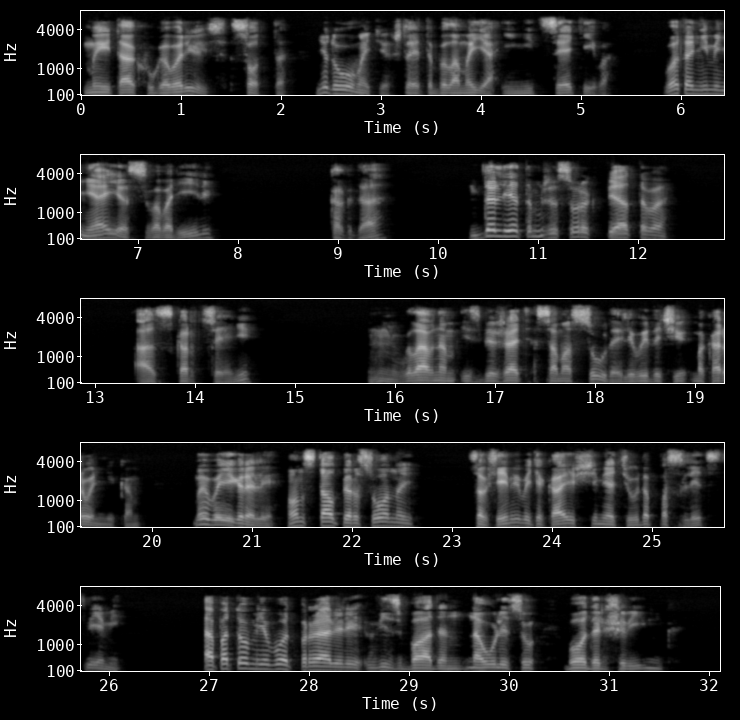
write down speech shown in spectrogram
Мы и так уговорились с Отто. Не думайте, что это была моя инициатива. Вот они меня и освободили. Когда? Да летом же сорок пятого. А Скорцени? В главном избежать самосуда или выдачи макаронникам. Мы выиграли. Он стал персоной со всеми вытекающими отсюда последствиями. А потом его отправили в Висбаден на улицу Бодельшвинг.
